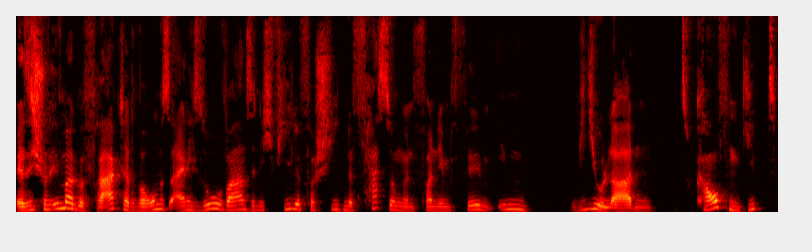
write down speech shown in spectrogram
Wer sich schon immer gefragt hat, warum es eigentlich so wahnsinnig viele verschiedene Fassungen von dem Film im Videoladen zu kaufen gibt,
